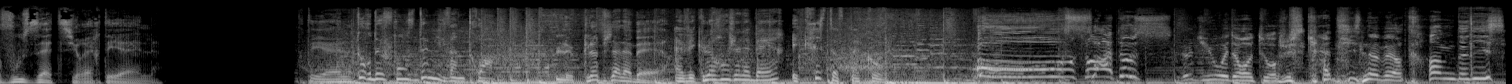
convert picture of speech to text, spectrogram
vous êtes sur RTL. RTL, Tour de France 2023 le Club Jalabert. avec Laurent Jalabert et Christophe Paco. Bonsoir à tous Le duo est de retour jusqu'à 19h32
